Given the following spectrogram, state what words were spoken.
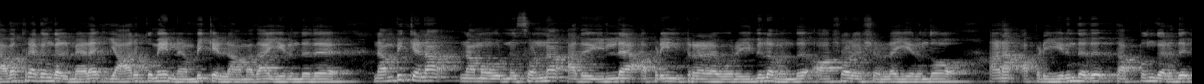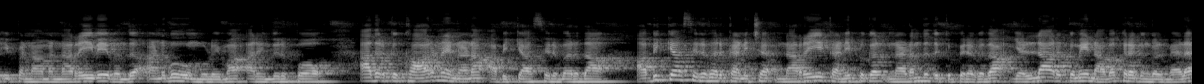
நவக்கிரகங்கள் மேலே யாருக்குமே நம்பிக்கை இல்லாமல் தான் இருந்தது. நம்பிக்கைனா நம்ம ஒன்று சொன்னால் அது இல்லை அப்படின்ற ஒரு இதில் வந்து ஆசோலேஷனில் இருந்தோம். ஆனால் அப்படி இருந்தது தப்புங்கிறது இப்போ நாம் நிறையவே வந்து அனுபவம் மூலிமா அறிந்திருப்போம். அதற்கு காரணம் என்னென்னா அபிகா சிறுவர் தான். அபிகா சிறுவர் கணிச்ச நிறைய கணிப்புகள் நடந்ததுக்கு பிறகு தான் எல்லாருக்குமே நவக்கிரகங்கள் மேலே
